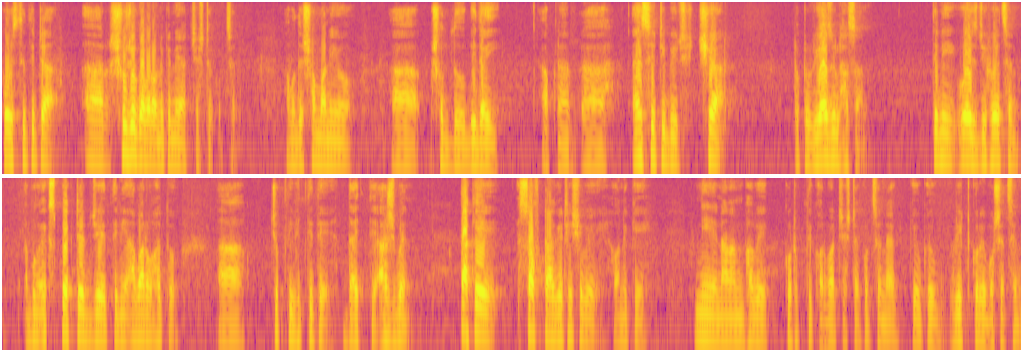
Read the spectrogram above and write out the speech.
পরিস্থিতিটা আর সুযোগ আবার অনেকে নেওয়ার চেষ্টা করছেন। আমাদের সম্মানীয় সদ্য বিদায়ী আপনার এনসিটিভির চেয়ার ডক্টর রিয়াজুল হাসান। তিনি ওএসডি হয়েছেন এবং এক্সপেক্টেড যে তিনি আবারও হয়তো চুক্তিভিত্তিতে দায়িত্বে আসবেন। তাকে সফট টার্গেট হিসেবে অনেকে নিয়ে নানানভাবে কটূক্তি করবার চেষ্টা করছেন। কেউ কেউ রিট করে বসেছেন।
